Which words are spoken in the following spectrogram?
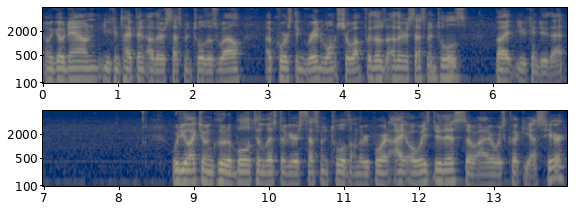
and we go down, you can type in other assessment tools as well. Of course, the grid won't show up for those other assessment tools, but you can do that. Would you like to include a bulleted list of your assessment tools on the report? I always do this, so I always click yes here.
